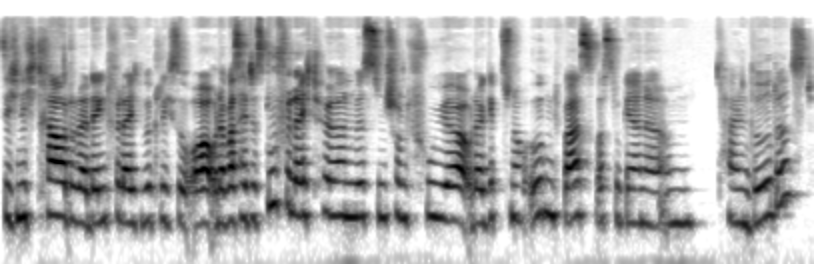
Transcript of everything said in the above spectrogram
sich nicht traut oder denkt vielleicht wirklich so, oh, oder was hättest du vielleicht hören müssen schon früher? Oder gibt es noch irgendwas, was du gerne ähm, teilen würdest?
